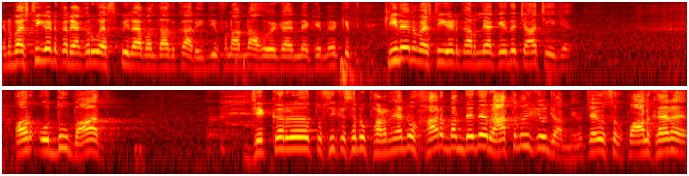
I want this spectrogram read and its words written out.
ਇਨਵੈਸਟੀਗੇਟ ਕਰਿਆ ਕਰੂ ਐਸਪੀ ਲੈਵਲ ਦਾ ਅਧਿਕਾਰੀ ਜੀ, ਫਲਾਨਾ ਹੋਏਗਾ ਇੰਨੇ ਕਿੰਨੇ ਕਿਹਨੇ ਇਨਵੈਸਟੀਗੇਟ ਕਰ ਲਿਆ ਕਿ ਇਹਦੇ ਚ ਆਹ ਚੀਜ਼ ਹੈ? ਔਰ ਉਦੋਂ ਬਾਅਦ ਜੇਕਰ ਤੁਸੀਂ ਕਿਸੇ ਨੂੰ ਫੜਨ ਜਾਂਦੇ ਹੋ, ਹਰ ਬੰਦੇ ਦੇ ਰਾਤ ਨੂੰ ਹੀ ਕਿਉਂ ਜਾਂਦੇ ਹੋ? ਚਾਹੇ ਉਹ ਸੁਖਪਾਲ ਖਹਿਰ ਹੈ,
